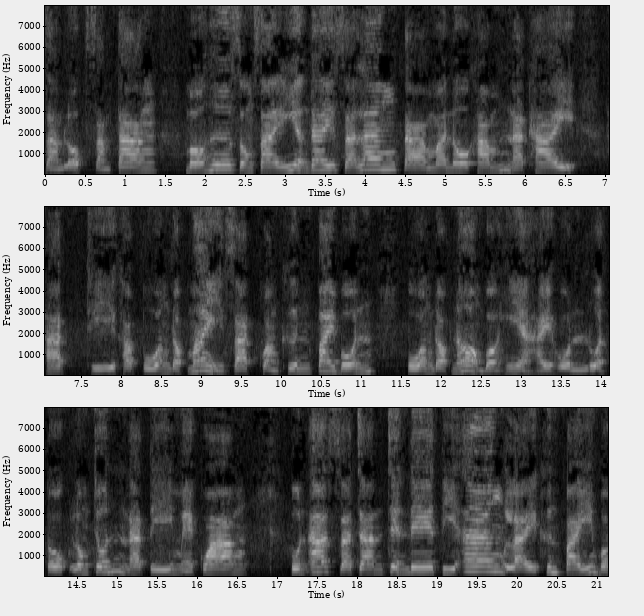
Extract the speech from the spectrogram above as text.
สามลบสามตังบ่ฮือสงสัยย่างใดสาลังตามมโนคำนาไทย หัดที่ขับปวงดอกไม้สัตว์ขวางขึ้นไปบน ปวงดอกน้องบ่เหียให้หนลวดตกลงจนนาตีแม่กวาง ปุ่นอัศจรรย์เจนเดตีอ้างไหลขึ้นไปบ่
